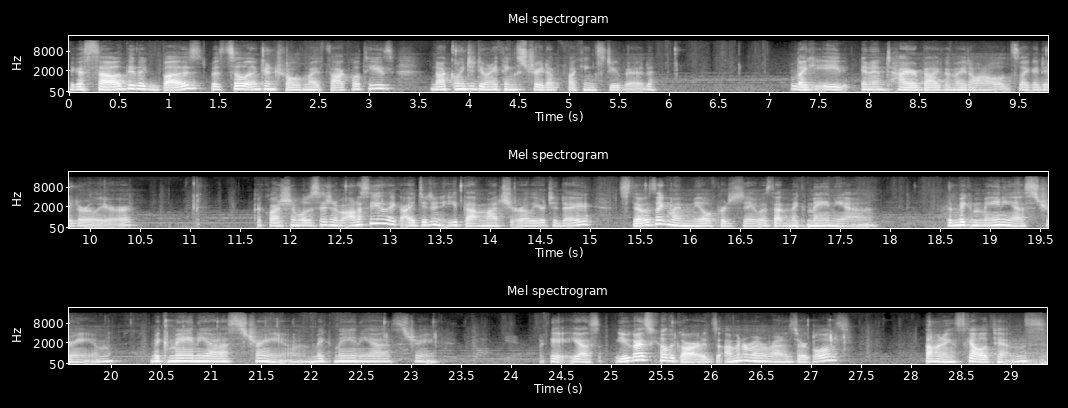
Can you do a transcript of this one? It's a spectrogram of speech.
Like a solidly like buzzed, but still in control of my faculties. Not going to do anything straight up fucking stupid. Like eat an entire bag of McDonald's like I did earlier. A questionable decision, but honestly, like I didn't eat that much earlier today. So that was like my meal for today was that McMania. The McMania stream. McMania stream. McMania stream. Okay, yes. You guys kill the guards. I'm gonna run around in circles. Summoning skeletons.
